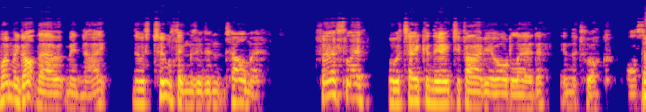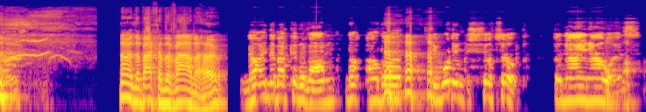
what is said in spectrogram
when we got there at midnight, there was two things he didn't tell me. Firstly, we were taking the 85 year old lady in the truck ourselves. no, in the back of the van, I hope. Not in the back of the van. Not although she wouldn't shut up for nine hours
